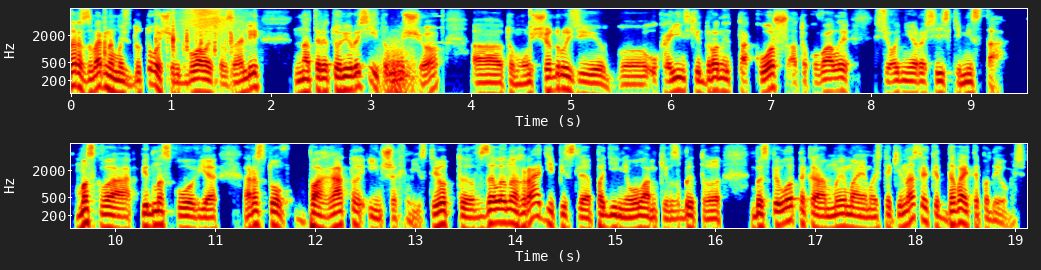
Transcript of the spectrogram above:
зараз звернемось до того, що відбувалося взагалі на території Росії, тому що е, тому, що друзі, е, українські дрони також атакували сьогодні російські міста. Москва, Підмосков'я, Ростов, багато інших міст. І от в Зеленограді, після падіння уламків збитого безпілотника, ми маємо ось такі наслідки. Давайте подивимось.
